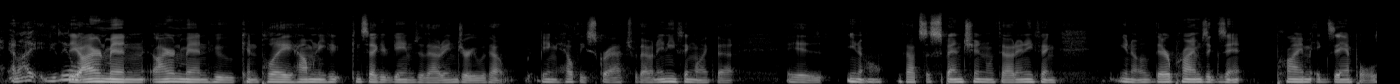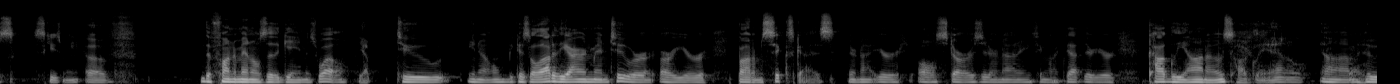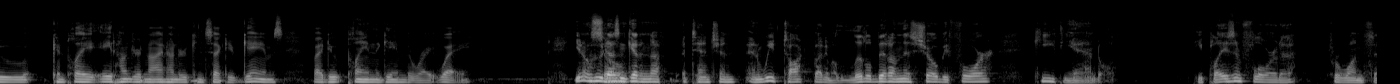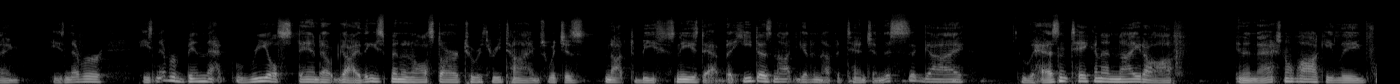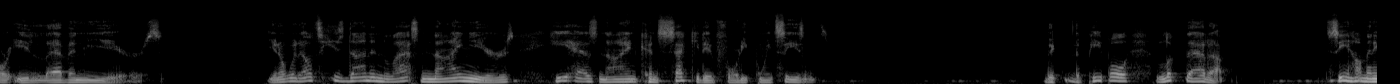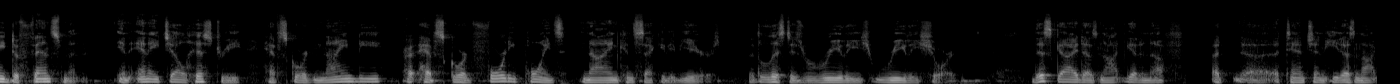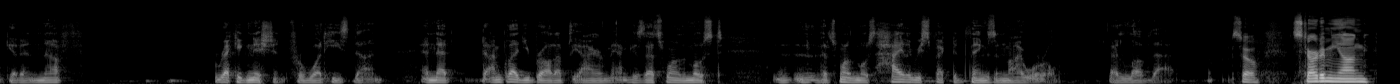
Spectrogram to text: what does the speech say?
And I, you know, The Iron Man, Iron Man who can play how many consecutive games without injury, without being a healthy scratch, without anything like that, is you know without suspension, without anything. You know, they're prime exa- prime examples. Excuse me of the fundamentals of the game as well. Yep. To you know, because a lot of the Iron Men too are, are your bottom six guys. They're not your all stars. They're not anything like that. They're your Coglianos Cogliano. um, who can play 800, 900 consecutive games by do, playing the game the right way. You know who So- doesn't get enough attention, and we've talked about him a little bit on this show before. Keith Yandle. He plays in Florida for one thing. He's never he's never been that real standout guy. I think he's been an all-star two or three times, which is not to be sneezed at, but he does not get enough attention. This is a guy who hasn't taken a night off in the National Hockey League for 11 years. You know what else he's done in the last nine years? He has nine consecutive 40 point seasons. The, the people look that up. See how many defensemen in NHL history have scored 90 have scored 40 points nine consecutive years. The list is really, really short. This guy does not get enough uh, uh, attention. He does not get enough recognition for what he's done. And that I'm glad you brought up the Iron Man because that's one of the most that's one of the most highly respected things in my world. I love that. So start them young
